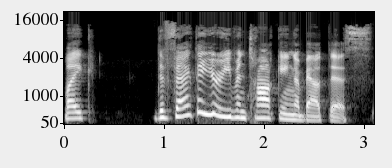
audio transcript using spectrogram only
Like the fact that you're even talking about this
